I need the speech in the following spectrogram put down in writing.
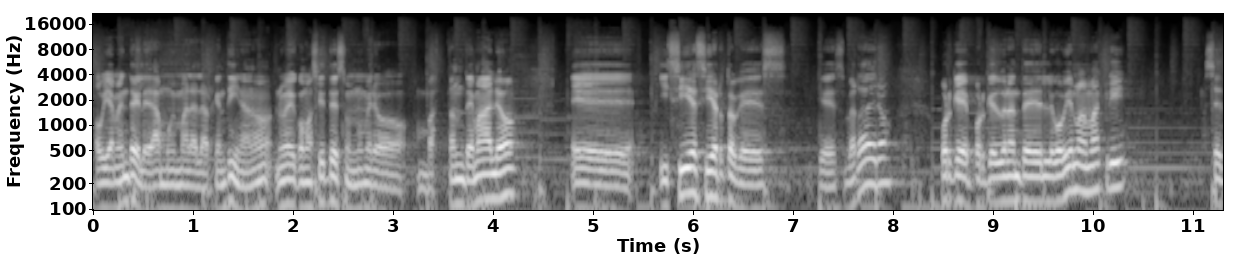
obviamente que le da muy mal a la Argentina, ¿no? 9,7 es un número bastante malo. Eh, y sí es cierto que es, que es verdadero. ¿Por qué? Porque durante el gobierno de Macri se,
